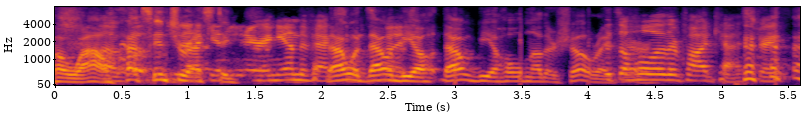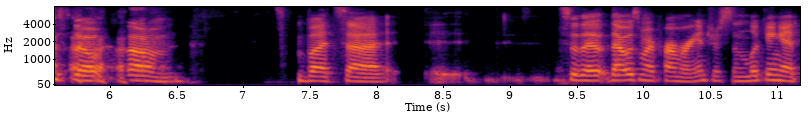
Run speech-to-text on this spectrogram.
Oh wow, that's interesting. Engineering and the vaccines. That would that would be a that would be a whole nother show, right? It's there. a whole other podcast, right? so, um, but uh, so that, that was my primary interest in looking at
